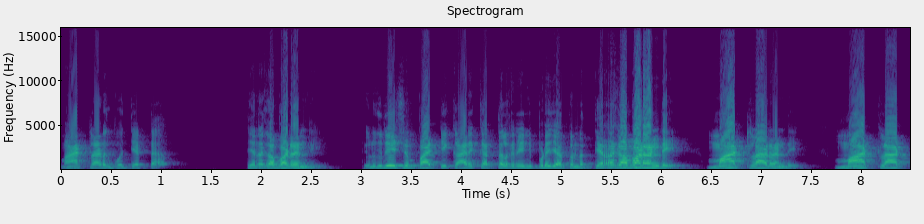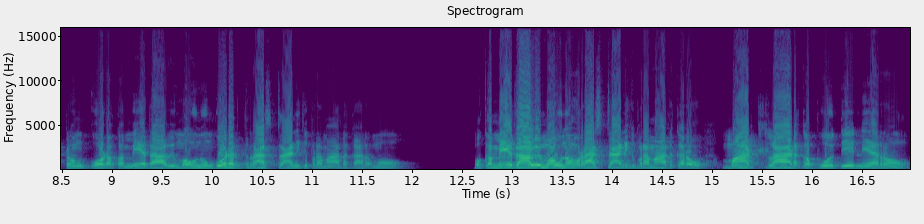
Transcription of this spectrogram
మాట్లాడకపోతే తిరగబడండి. తెలుగుదేశం పార్టీ కార్యకర్తలకు నేను ఇప్పుడే చెప్తున్నా తిరగబడండి మాట్లాడండి. మాట్లాడటం కూడా ఒక మేధావి మౌనం కూడా రాష్ట్రానికి ప్రమాదకరము. ఒక మేధావి మౌనం రాష్ట్రానికి ప్రమాదకరం. మాట్లాడకపోతే నేరం.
